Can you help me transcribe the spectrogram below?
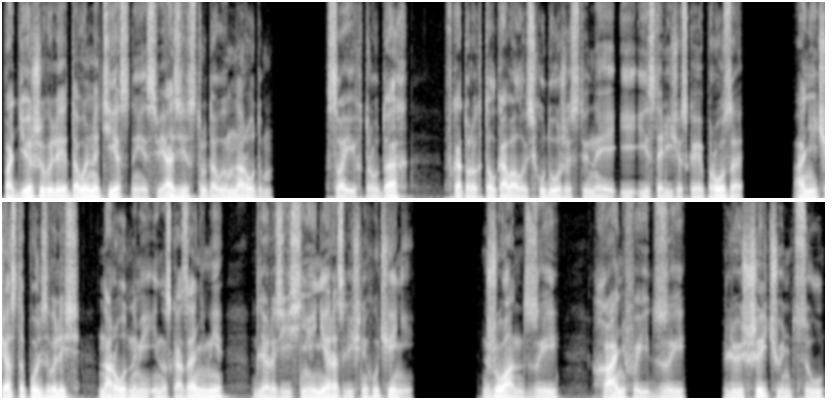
поддерживали довольно тесные связи с трудовым народом. В своих трудах, в которых толковалась художественная и историческая проза, они часто пользовались народными иносказаниями для разъяснения различных учений. Джуан Цзы, Хань Фэй Цзы, Люйши Чунь Цу,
